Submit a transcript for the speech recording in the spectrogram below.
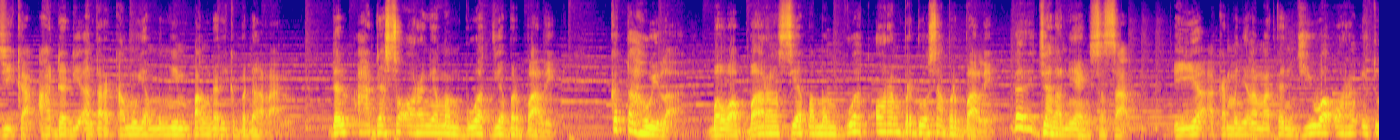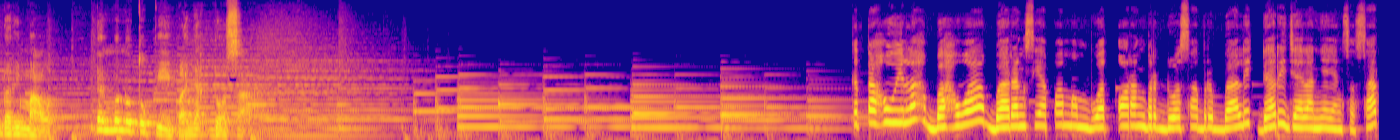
jika ada di antara kamu yang menyimpang dari kebenaran, dan ada seorang yang membuat dia berbalik, ketahuilah bahwa barang siapa membuat orang berdosa berbalik dari jalannya yang sesat, ia akan menyelamatkan jiwa orang itu dari maut dan menutupi banyak dosa. Ketahuilah bahwa barang siapa membuat orang berdosa berbalik dari jalannya yang sesat,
